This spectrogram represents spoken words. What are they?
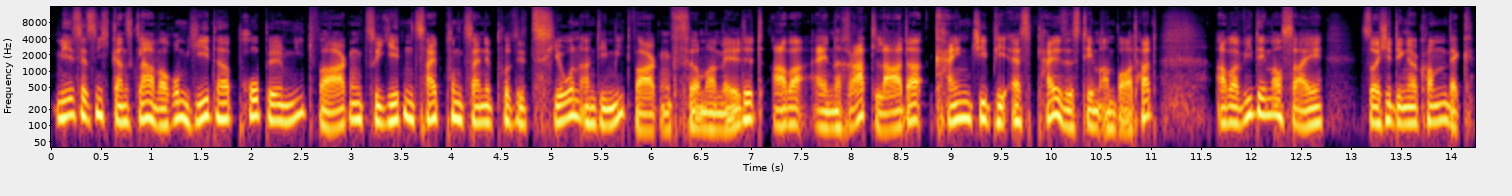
Mir ist jetzt nicht ganz klar, warum jeder Popel-Mietwagen zu jedem Zeitpunkt seine Position an die Mietwagenfirma meldet, aber ein Radlader kein GPS-Peilsystem an Bord hat. Aber wie dem auch sei, solche Dinger kommen weg.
